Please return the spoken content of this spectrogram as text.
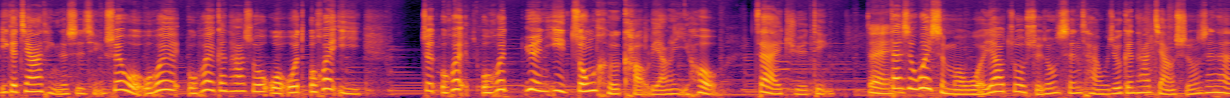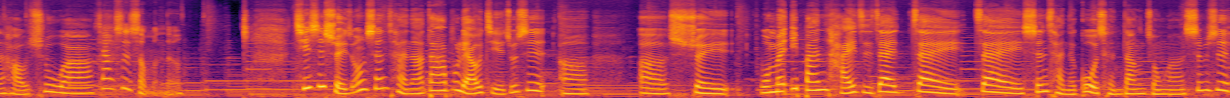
一个家庭的事情。所以我我会我会跟他说，我我我会以就我会我会愿意综合考量以后再来决定。对，但是为什么我要做水中生产？我就跟他讲水中生产的好处啊，像是什么呢？其实水中生产呢、大家不了解，就是呃呃水，我们一般孩子在在在生产的过程当中啊，是不是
